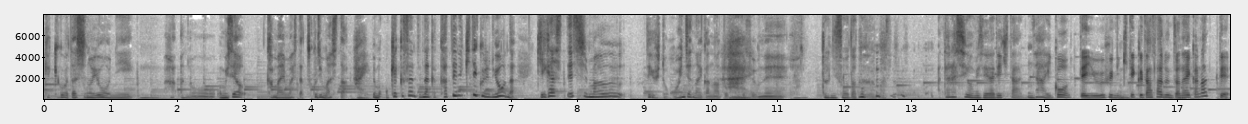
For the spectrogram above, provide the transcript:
結局私のようにうんはあのお店を構えました作りましたはいでもお客さんってなんか勝手に来てくれるような気がしてしまうっていう人多いんじゃないかなと思うんですよね。本当にそうだと思います。新しいお店ができた、んじゃあ行こうっていうふうに来てくださるんじゃないかなって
